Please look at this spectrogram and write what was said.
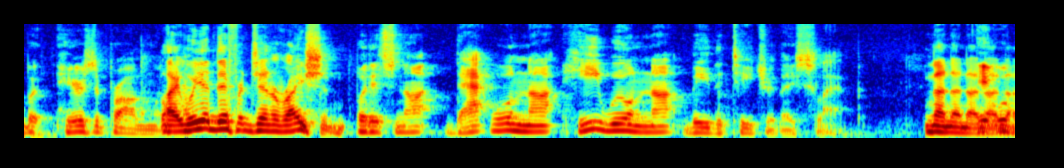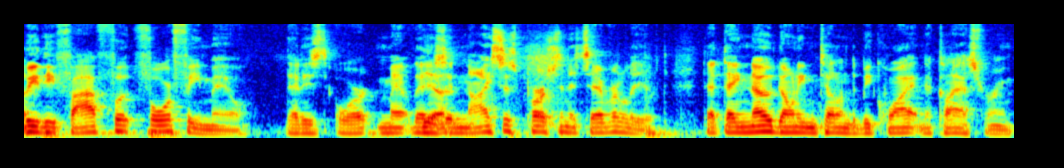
but here's the problem Like we a different generation. But it's not that will not he will not be the teacher they slap. No, no, no, it no. will no. be the five foot four female that is or male that is Yeah. the nicest person that's ever lived. That they know don't even tell them to be quiet in the classroom.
